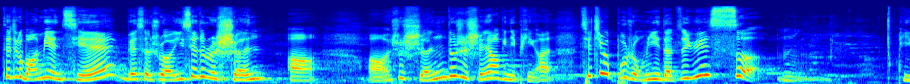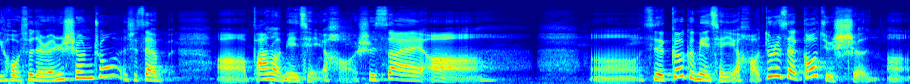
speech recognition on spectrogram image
在这个王面前，约瑟说一切都是神啊。啊，是神，都是神要给你平安。其实这个不容易的，这约瑟，嗯，以后所有的人生中，是在啊法老面前也好，是在啊，嗯，在哥哥面前也好，都是在高举神啊。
